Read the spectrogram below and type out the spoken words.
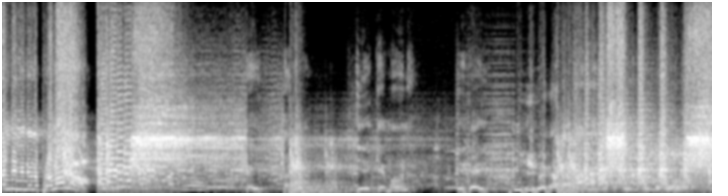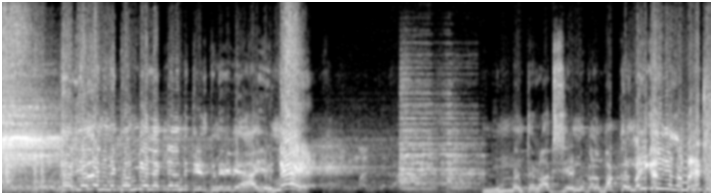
ಅಂದಿ ನಿನ್ನ ಪ್ರಮಾಣ? ಏಕೆ ಮೌನ ಹೇ. ಅದೆಲ್ಲ ನಿನ್ನ ಗೊಂಬೆ ಲಗ್ನ ಅಂತ ತಿಳಿದುಕೊಂಡಿರಿವೆ ಆ ಎಣ್ಣೆ. ನಿಮ್ಮಂತ ರಾಕ್ಷಸ ಹೆಣ್ಣುಗಳ ಮಕ್ಕಳ ಮರಿಗಳನ್ನೆಲ್ಲ ಮರೆತು.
